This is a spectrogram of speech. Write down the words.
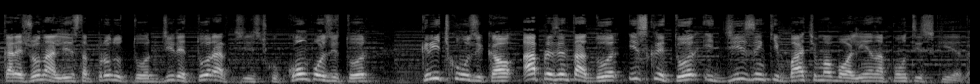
o cara é jornalista, produtor, diretor artístico, compositor, crítico musical, apresentador, escritor e dizem que bate uma bolinha na ponta esquerda.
